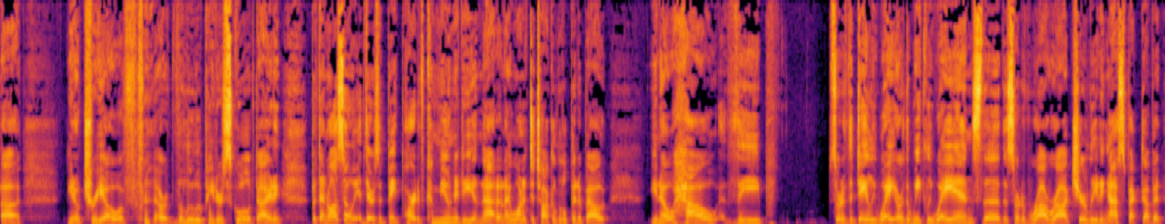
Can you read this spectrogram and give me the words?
uh, you know trio of or the Lulu Peters school of dieting. But then also there's a big part of community in that and I wanted to talk a little bit about you know how the sort of the daily weigh or the weekly weigh-ins, the the sort of rah rah cheerleading aspect of it.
